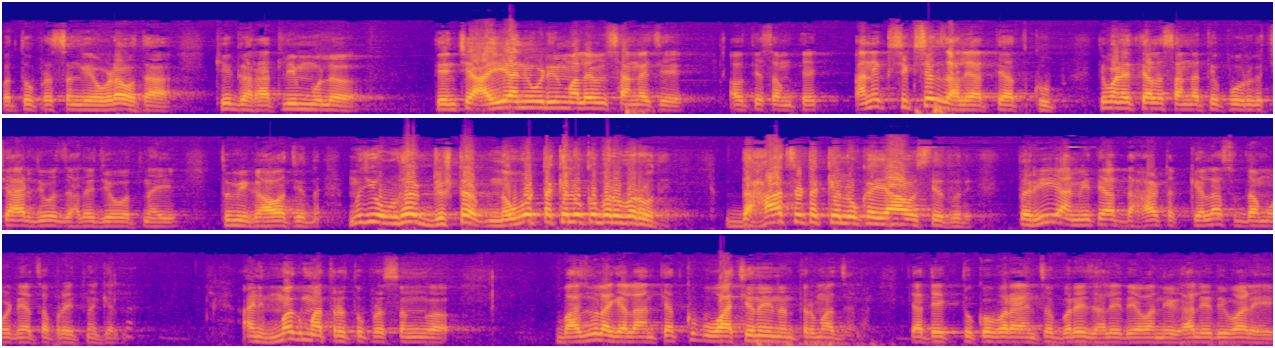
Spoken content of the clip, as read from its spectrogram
पण तो प्रसंग एवढा होता की घरातली मुलं त्यांची आई आणि वडील मला येऊन सांगायचे अहो ते सांगते अनेक शिक्षक झाले त्यात खूप. ते म्हणे त्याला सांगा ते पोरग चार दिवस झाले जेवत नाही तुम्ही गावात येत नाही. म्हणजे एवढं डिस्टर्ब नव्वद टक्के लोक बरोबर होते. दहाच टक्के लोक या अवस्थेत होते. तरी आम्ही त्या दहा टक्क्याला सुद्धा मोडण्याचा प्रयत्न केला. आणि मग मात्र तो प्रसंग बाजूला गेला आणि त्यात खूप वाचनही नंतर माझ झालं. त्यात एक तुकोबरायांचं बरे झाले देवा निघाले दिवाळे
